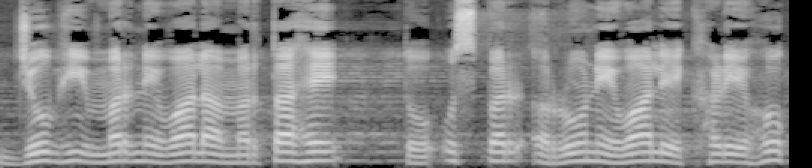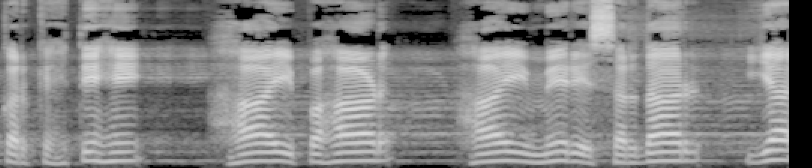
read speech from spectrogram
جو بھی مرنے والا مرتا ہے، تو اس پر رونے والے کھڑے ہو کر کہتے ہیں ہائے پہاڑ، ہائے میرے سردار یا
